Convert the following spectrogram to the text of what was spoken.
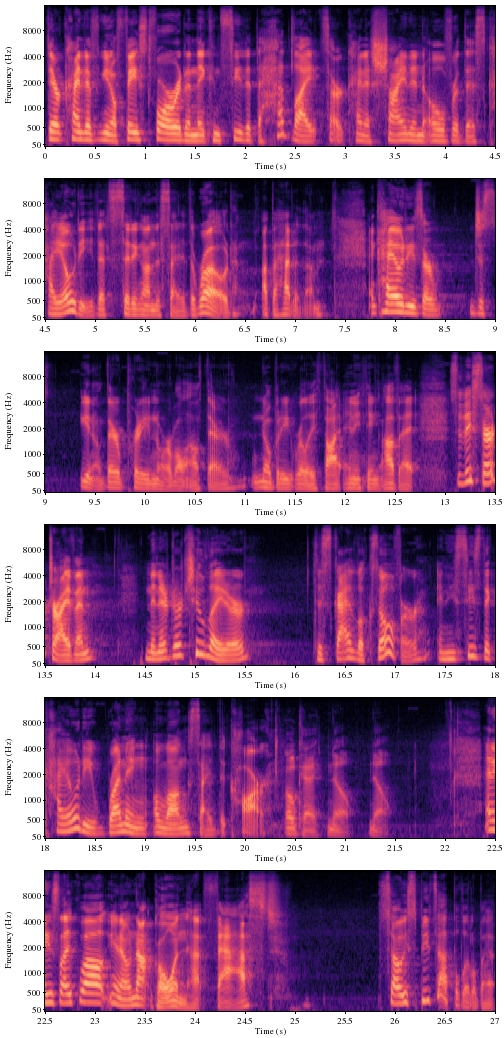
they're kind of, you know, faced forward and they can see that the headlights are kind of shining over this coyote that's sitting on the side of the road up ahead of them. And coyotes are just, you know, they're pretty normal out there. Nobody really thought anything of it. So they start driving. A minute or two later, this guy looks over and he sees the coyote running alongside the car. Okay. No. No. And he's like, well, you know, not going that fast. So he speeds up a little bit.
